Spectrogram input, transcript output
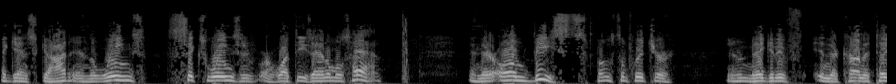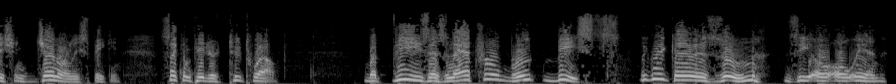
against God, and the wings, six wings, are, what these animals have. And they're on beasts, both of which are you know, negative in their connotation, generally speaking. 2 Peter 2.12. But these, as natural brute beasts, the Greek there is zoon, Z-O-O-N,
